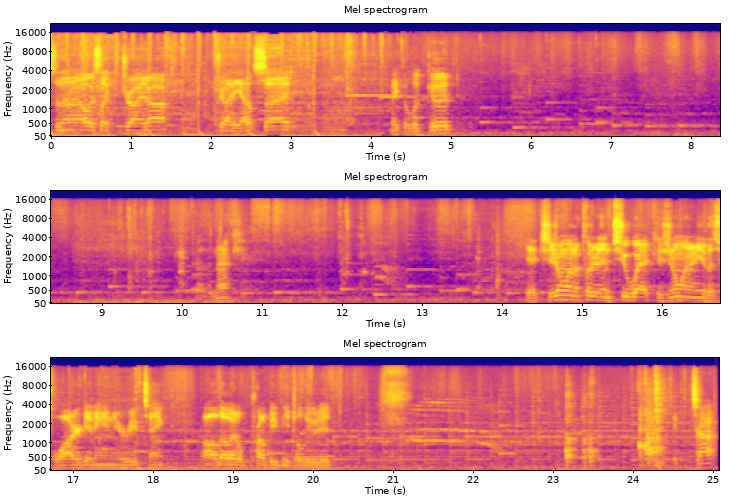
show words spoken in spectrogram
So then I always like to dry it off, dry the outside, make it look good. The neck. Yeah, because you don't want to put it in too wet because you don't want any of this water getting in your reef tank. Although it'll probably be diluted. Get the top.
